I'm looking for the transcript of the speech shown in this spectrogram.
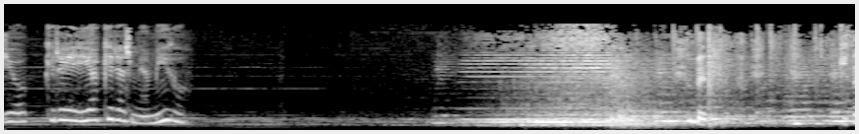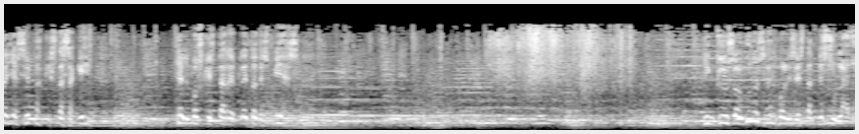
Yo creía que eras mi amigo. Ven. Quizá ya sepa que estás aquí. El bosque está repleto de espías. Incluso algunos árboles están de su lado.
